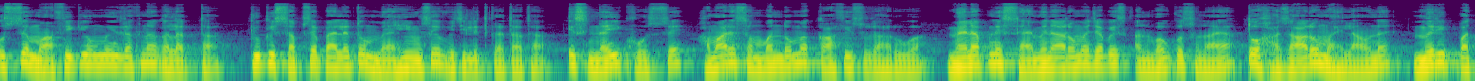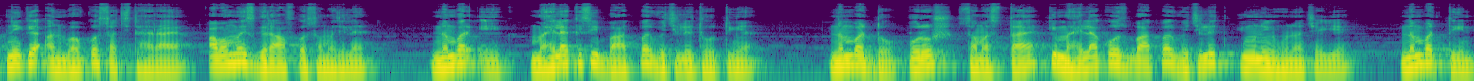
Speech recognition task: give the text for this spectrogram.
उससे माफ़ी की उम्मीद रखना गलत था, क्योंकि सबसे पहले तो मैं ही उसे विचलित करता था। इस नई खोज से हमारे संबंधों में काफ़ी सुधार हुआ। मैंने अपने सेमिनारों में जब इस अनुभव को सुनाया तो हज़ारों महिलाओं ने मेरी पत्नी के अनुभव को सच ठहराया। अब हम इस ग्राफ को समझ लें। नंबर एक, महिला किसी बात पर विचलित होती है। नंबर दो, पुरुष समझता है कि महिला को उस बात पर विचलित क्यों नहीं होना चाहिए। नंबर तीन,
